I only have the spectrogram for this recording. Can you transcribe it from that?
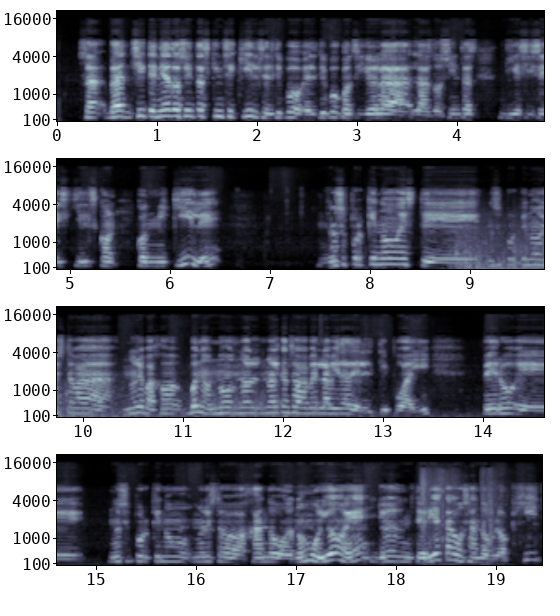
O sea, vean, sí, tenía 215 kills. El tipo, el tipo consiguió las 216 kills con, con mi kill, ¿eh? No sé por qué no este no sé por qué no estaba no le bajó bueno no no, no alcanzaba a ver la vida del tipo ahí pero eh, No sé por qué no, no le estaba bajando. O no murió, ¿eh? Yo en teoría estaba usando Block Hit.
